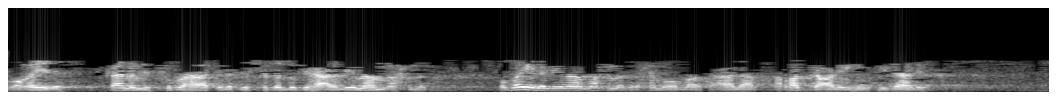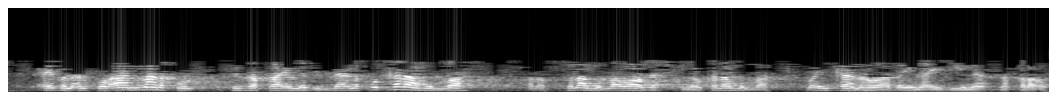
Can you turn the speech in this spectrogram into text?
وغيره. كان من الشبهات التي استدلوا بها على الإمام أحمد. وبين الإمام أحمد رحمه الله تعالى الرد عليهم في ذلك. أيضا القرآن ما نقول صفة قائمة بالله نقول كلام الله. خلاص كلام الله واضح إنه كلام الله وإن كان هو بين أيدينا نقرأه.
